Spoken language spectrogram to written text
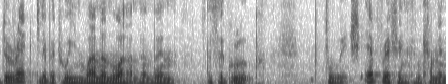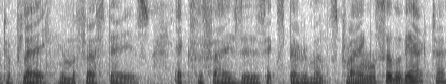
directly between one and one and then as a group for which everything can come into play in the first days exercises, experiments, trying, so that the actor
